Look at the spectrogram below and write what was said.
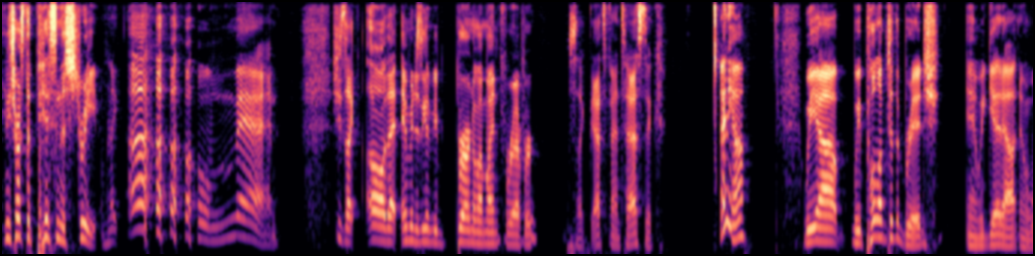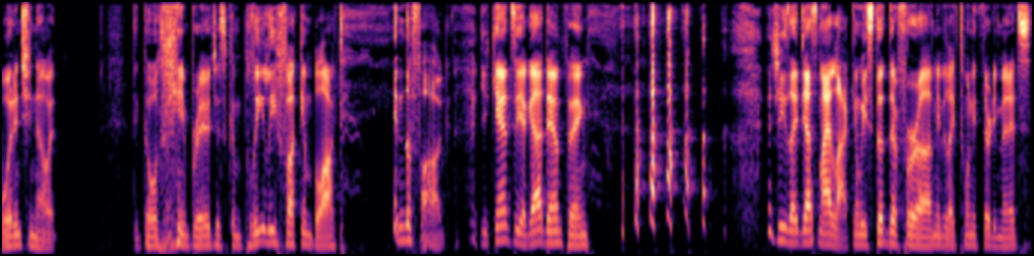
and he starts to piss in the street. I'm like, oh man. She's like, oh, that image is gonna be burned in my mind forever. It's like that's fantastic. Anyhow, we uh we pull up to the bridge and we get out, and wouldn't you know it, the Golden Gate Bridge is completely fucking blocked in the fog. You can't see a goddamn thing. and she's like, just my luck. And we stood there for uh, maybe like 20, 30 minutes.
